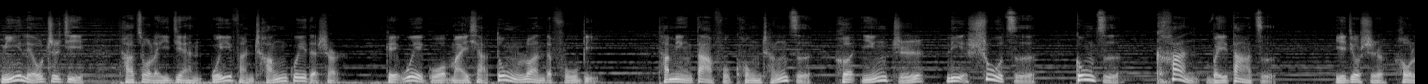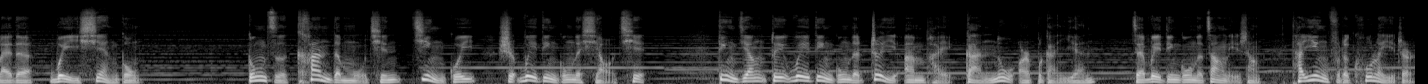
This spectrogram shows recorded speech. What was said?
弥留之际，他做了一件违反常规的事儿，给魏国埋下动乱的伏笔。他命大夫孔成子和宁直立庶子公子看为大子，也就是后来的魏献公。公子看的母亲敬归是魏定公的小妾，定江对魏定公的这一安排敢怒而不敢言。在魏定公的葬礼上，他应付着哭了一阵儿，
